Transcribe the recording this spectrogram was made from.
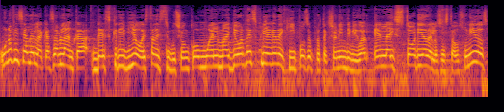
Un oficial de la Casa Blanca describió esta distribución como el mayor despliegue de equipos de protección individual en la historia de los Estados Unidos.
